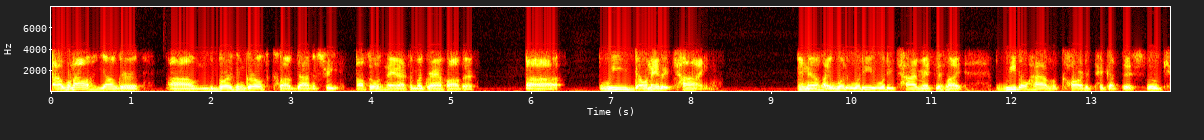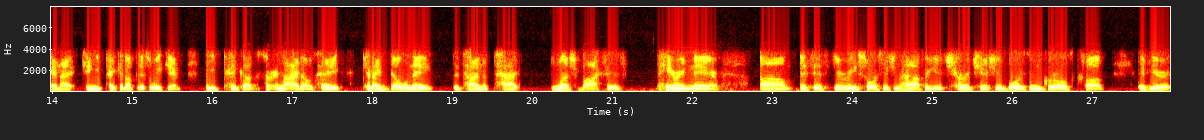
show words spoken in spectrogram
uh, when I was younger, um, the Boys and Girls Club down the street also was named after my grandfather. Uh, we donated time. You know, like what what do you what do you time is? It's like we don't have a car to pick up this food. Can I can you pick it up this weekend? Can you pick up certain items? Hey, can I donate the time to pack lunch boxes here and there? Um, if it's the resources you have for your churches, your Boys and Girls Club, if you're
